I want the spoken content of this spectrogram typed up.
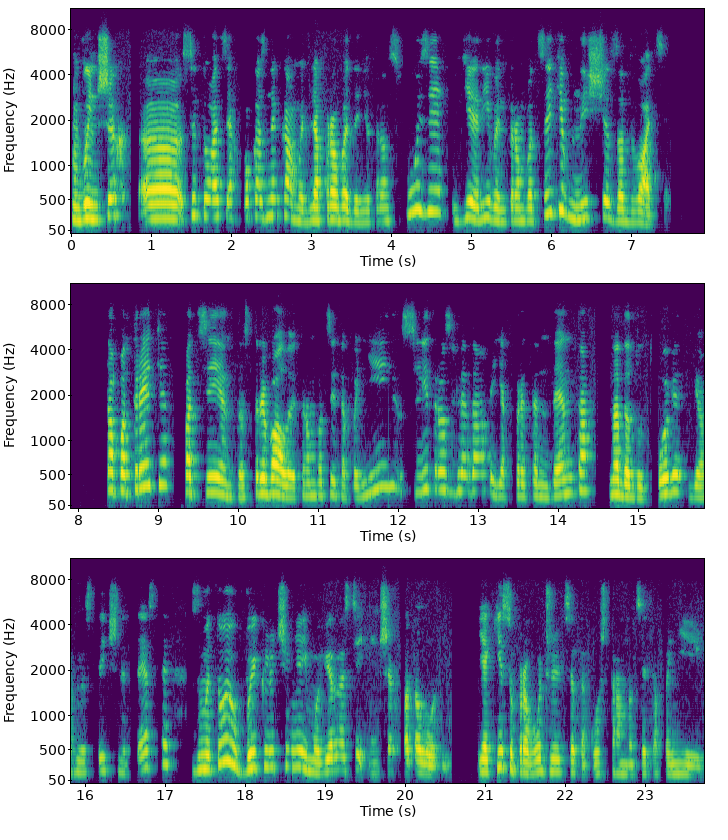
в інших е, ситуаціях показниками для проведення трансфузії є рівень тромбоцитів нижче за 20. Та по-третє, пацієнта з тривалою тромбоцитопенією слід розглядати як претендента на додаткові діагностичні тести з метою виключення ймовірності інших патологій, які супроводжуються також тромбоцитопенією.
